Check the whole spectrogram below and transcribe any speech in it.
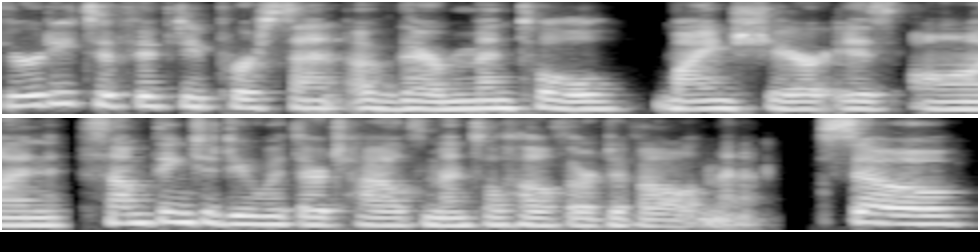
30 to 50% of their mental mind share is on something to do with their child's mental health or development. So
